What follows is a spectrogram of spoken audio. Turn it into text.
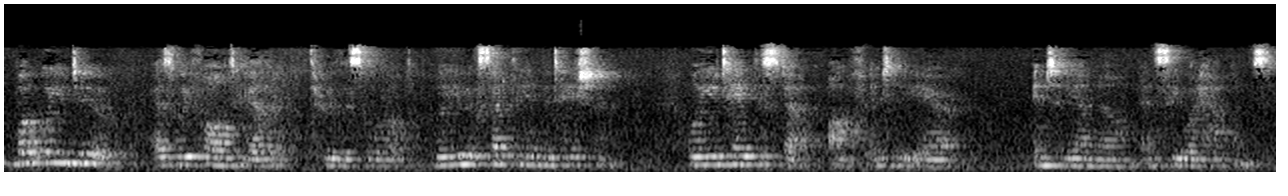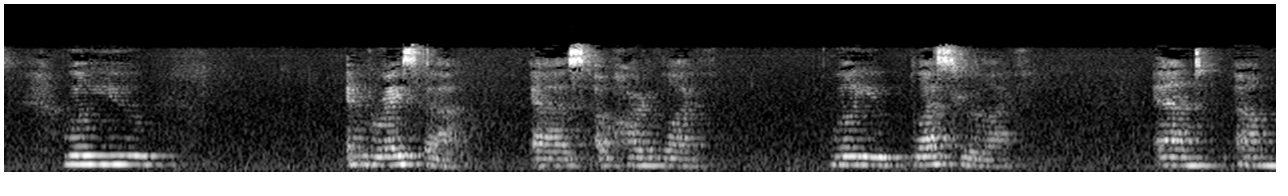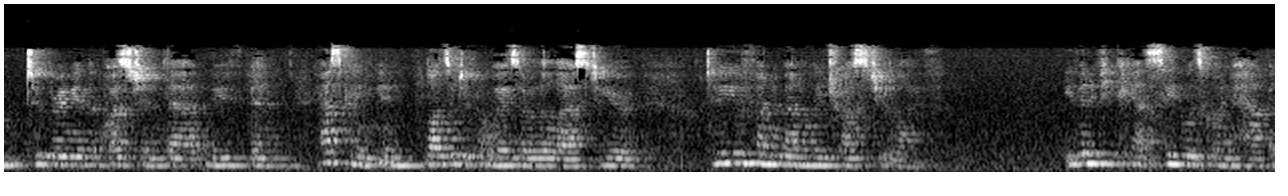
what will you do as we fall together through this world? Will you accept the invitation? Will you take the step off into the air, into the unknown, and see what happens? Will you embrace that as a part of life? Will you bless your life? And um, to bring in the question that we've been asking in lots of different ways over the last year, do you fundamentally trust your life? Even if you can't see what's going to happen,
